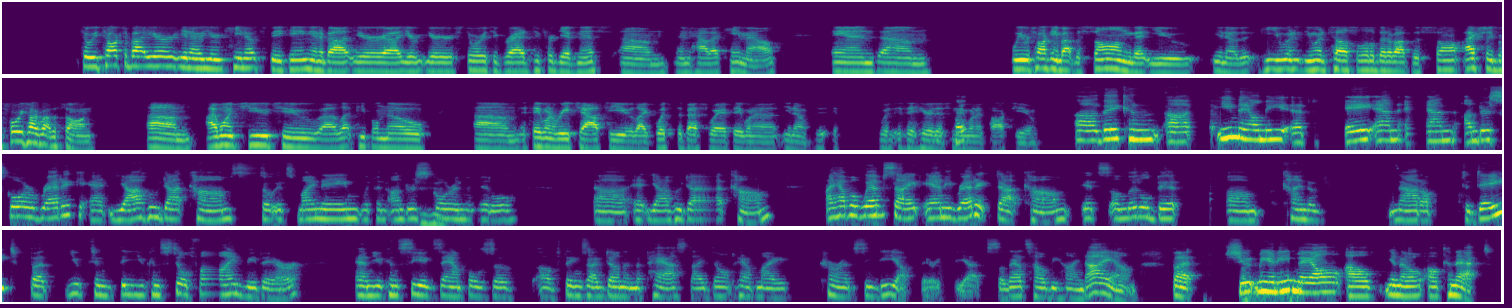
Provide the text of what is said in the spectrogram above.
so we talked about your you know your keynote speaking and about your uh, your your stories of gratitude, forgiveness, um, and how that came out. And um, we were talking about the song that you, you know, that you want, you want to tell us a little bit about the song. Actually, before we talk about the song, um, I want you to uh, let people know um, if they want to reach out to you, like what's the best way if they want to, you know, if, if they hear this and they want to talk to you. Uh, they can uh, email me at ann underscore reddick at yahoo.com. So it's my name with an underscore mm-hmm. in the middle uh, at yahoo.com. I have a website, anniereddick.com. It's a little bit um, kind of not up to date, but you can you can still find me there, and you can see examples of of things I've done in the past. I don't have my current CD up there yet, so that's how behind I am. But shoot me an email. I'll you know I'll connect.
